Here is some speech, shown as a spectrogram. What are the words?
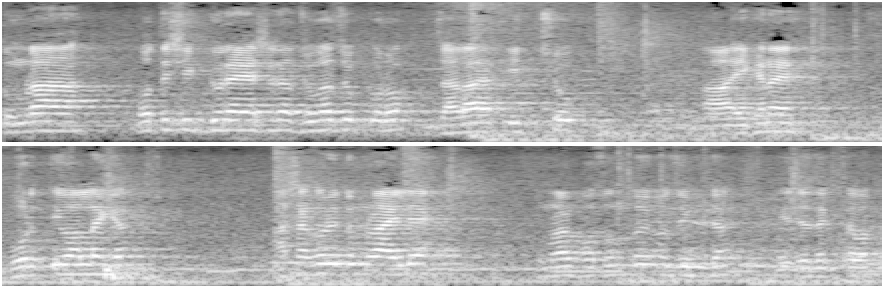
তোমরা অতি শীঘ্রই সেটা যোগাযোগ করো, যারা ইচ্ছুক এখানে ভর্তি হওয়ার লাগে। আশা করি তোমরা আইলে তোমরা পছন্দ হইব জিমটা। এই যে দেখতে পাচ্ছ,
